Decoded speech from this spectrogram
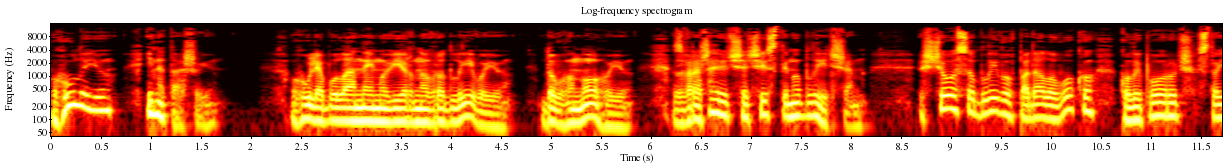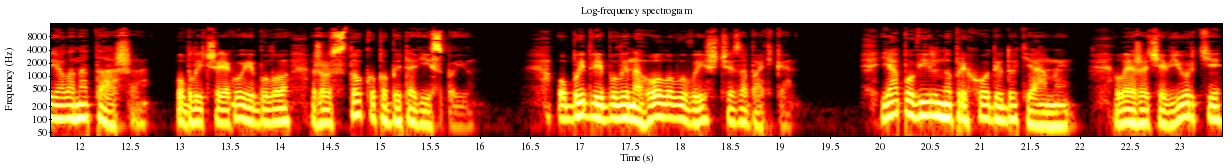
Гулею і Наташою. Гуля була неймовірно вродливою, довгоногою, з вражаючи чистим обличчям, що особливо впадало в око, коли поруч стояла Наташа, обличчя якої було жорстоко побита віспою. Обидві були на голову вище за батька. Я повільно приходив до тями, лежачи в юрті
